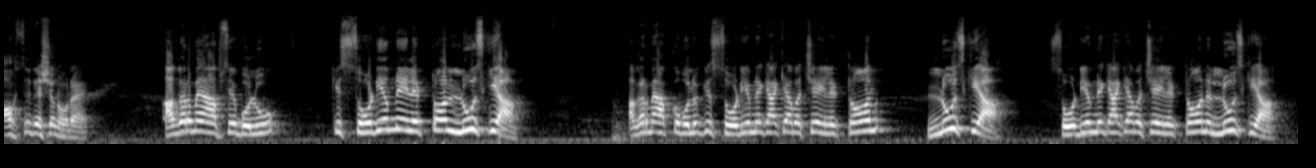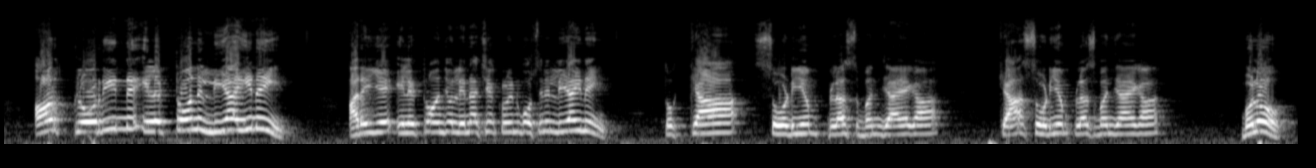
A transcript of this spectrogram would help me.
ऑक्सीडेशन हो रहा है। अगर मैं आपसे बोलूँ कि सोडियम ने इलेक्ट्रॉन लूज किया, अगर मैं आपको बोलूँ कि सोडियम ने क्या किया बच्चे इलेक्ट्रॉन लूज किया, सोडियम ने क्या क्या बच्चे इलेक्ट्रॉन लूज किया और क्लोरीन ने इलेक्ट्रॉन लिया ही नहीं। अरे ये इलेक्ट्रॉन जो लेना चाहिए क्लोरीन को, उसने लिया ही नहीं। तो क्या सोडियम प्लस बन जाएगा? क्या सोडियम प्लस बन जाएगा? बोलो।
